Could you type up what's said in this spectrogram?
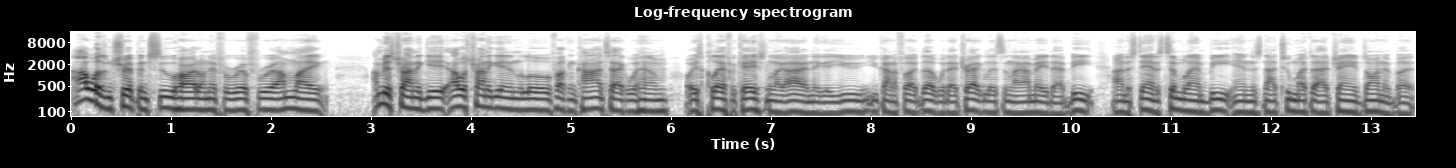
I wasn't tripping too hard on it for real, for real. I'm like, I'm just trying to get. I was trying to get in a little fucking contact with him or his clarification. Like, all right, nigga, you you kind of fucked up with that track list, and like I made that beat. I understand it's Timbaland beat, and it's not too much that I changed on it, but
